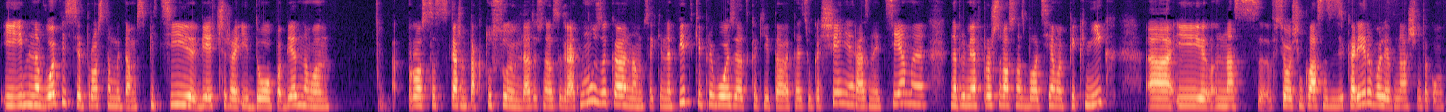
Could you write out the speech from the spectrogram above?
и именно в офисе просто мы там с пяти вечера и до победного просто, скажем так, тусуем, да, то есть у нас играет музыка, нам всякие напитки привозят, какие-то опять угощения, разные темы. Например, в прошлый раз у нас была тема пикник, а, и нас все очень классно задекорировали в нашем таком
